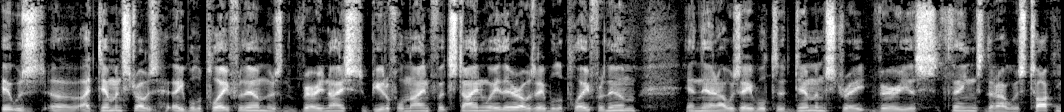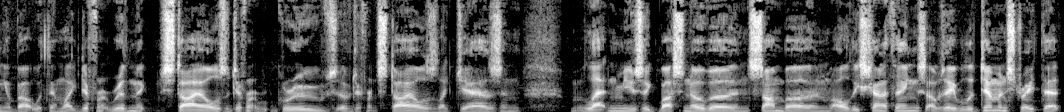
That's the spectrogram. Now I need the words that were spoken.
it was uh, I demonstrated. I was able to play for them. There's a very nice, beautiful nine foot Steinway there. I was able to play for them and then I was able to demonstrate various things that I was talking about with them, like different rhythmic styles, different grooves of different styles, like jazz and Latin music, bossa nova and samba, and all these kind of things. I was able to demonstrate that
